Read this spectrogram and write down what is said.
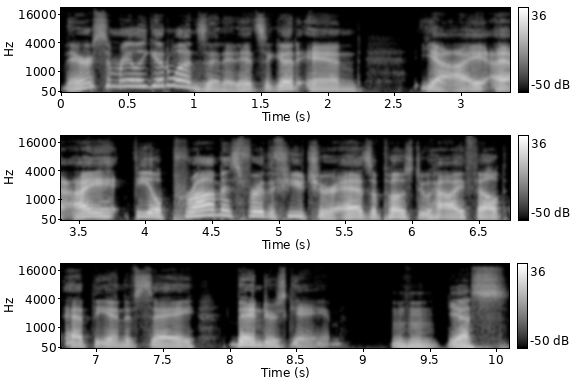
there are some really good ones in it. It's a good and yeah, I, I I feel promise for the future as opposed to how I felt at the end of say Bender's Game. hmm Yes.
